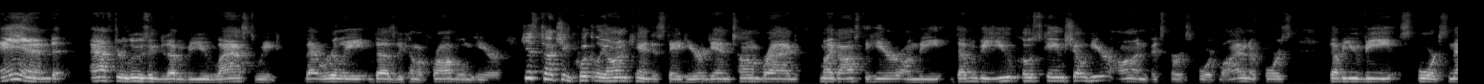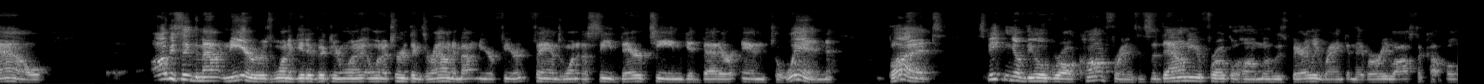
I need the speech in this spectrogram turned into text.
And after losing to WVU last week, that really does become a problem here. Just touching quickly on Kansas State here again, Tom Bragg, Mike Asti here on the WVU post game show here on Pittsburgh Sports Live, and of course WV Sports Now obviously the Mountaineers want to get a victory, want to, want to turn things around, and Mountaineer fans want to see their team get better and to win. But speaking of the overall conference, it's a down year for Oklahoma, who's barely ranked, and they've already lost a couple.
